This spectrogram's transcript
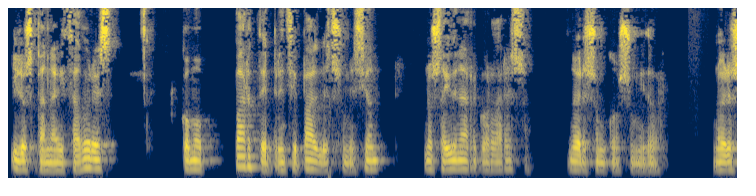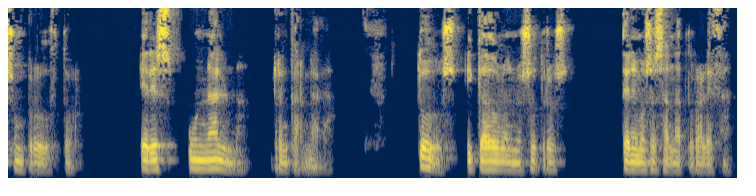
Y los canalizadores, como parte principal de su misión, nos ayudan a recordar eso. No eres un consumidor, no eres un productor, eres un alma reencarnada. Todos y cada uno de nosotros tenemos esa naturaleza,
